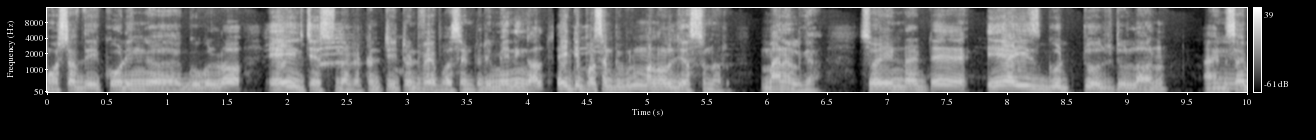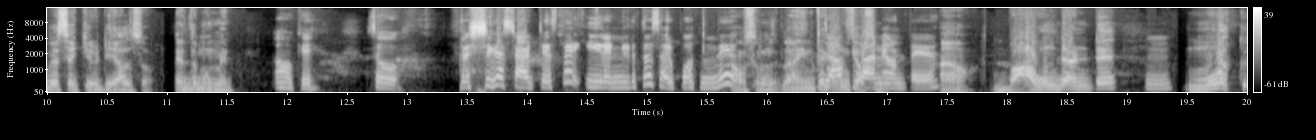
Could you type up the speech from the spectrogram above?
మోస్ట్ ఆఫ్ ది కోడింగ్ గూగుల్లో ఏఐ చేస్తుందట twenty twenty five percent. Remaining all eighty percent people మన వాళ్ళు చేస్తున్నారు గా సో ఏంటంటే AI is good tool to learn and. Cyber security also at the moment okay so ఫ్రెష్గా స్టార్ట్ చేస్తే ఈ రెండింటితో సరిపోతుంది. అవసరం. ఉంటాయా? బాగుంటే అంటే. More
